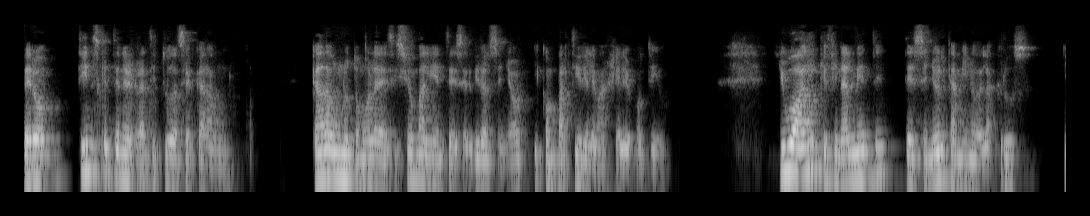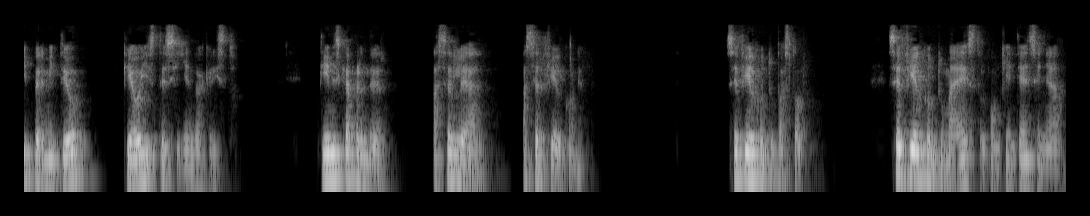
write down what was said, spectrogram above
pero Tienes que tener gratitud hacia cada uno. Cada uno tomó la decisión valiente de servir al Señor y compartir el Evangelio contigo. Y hubo alguien que finalmente te enseñó el camino de la cruz y permitió que hoy estés siguiendo a Cristo. Tienes que aprender a ser leal, a ser fiel con Él. Sé fiel con tu pastor. Sé fiel con tu maestro, con quien te ha enseñado.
